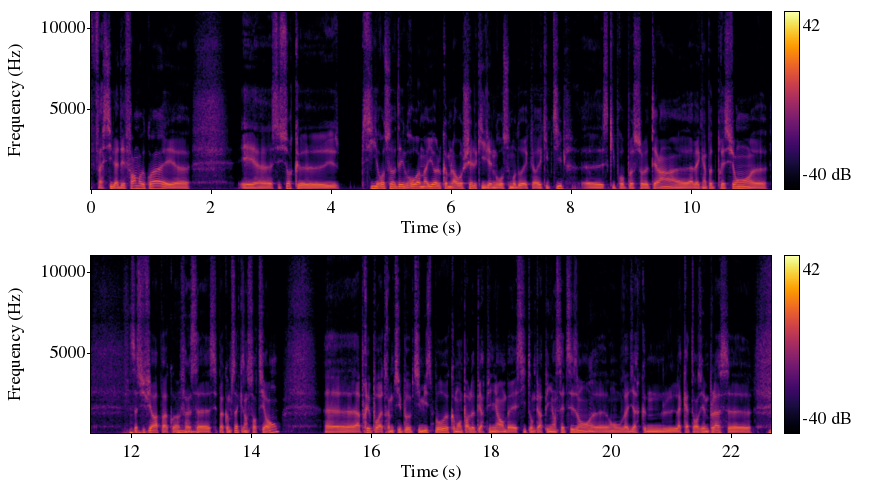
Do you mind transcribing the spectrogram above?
facile à défendre quoi et et c'est sûr que S'ils reçoivent des gros à Mayol comme La Rochelle qui viennent grosso modo avec leur équipe type, ce qu'ils proposent sur le terrain avec un peu de pression, ça suffira pas quoi. Enfin, c'est pas comme ça qu'ils en sortiront. Euh, après, pour être un petit peu optimiste pour eux, comme on parle de Perpignan, ben, si ton Perpignan cette saison, euh, on va dire que la 14e place, euh, mm.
